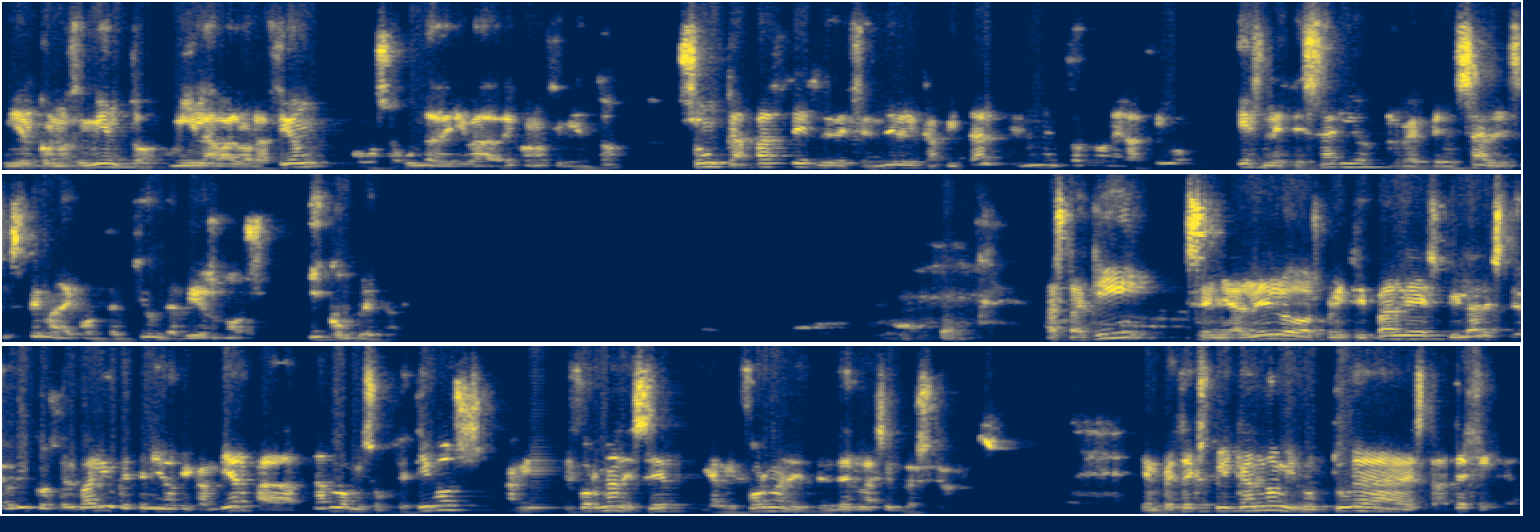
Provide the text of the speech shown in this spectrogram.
Ni el conocimiento ni la valoración, como segunda derivada del conocimiento, son capaces de defender el capital en un entorno negativo. Es necesario repensar el sistema de contención de riesgos y completarlo. Hasta aquí señalé los principales pilares teóricos del value que he tenido que cambiar para adaptarlo a mis objetivos, a mi forma de ser y a mi forma de entender las inversiones. Empecé explicando mi ruptura estratégica,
